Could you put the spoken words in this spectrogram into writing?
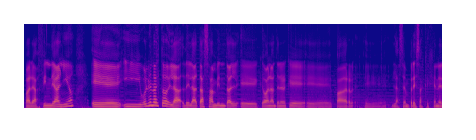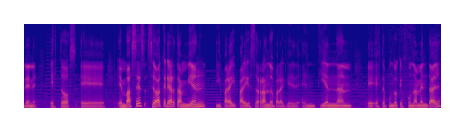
para fin de año. Eh, y volviendo a esto de la, de la tasa ambiental eh, que van a tener que eh, pagar las empresas que generen estos envases, se va a crear también, y para, para ir cerrando y para que entiendan este punto que es fundamental,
